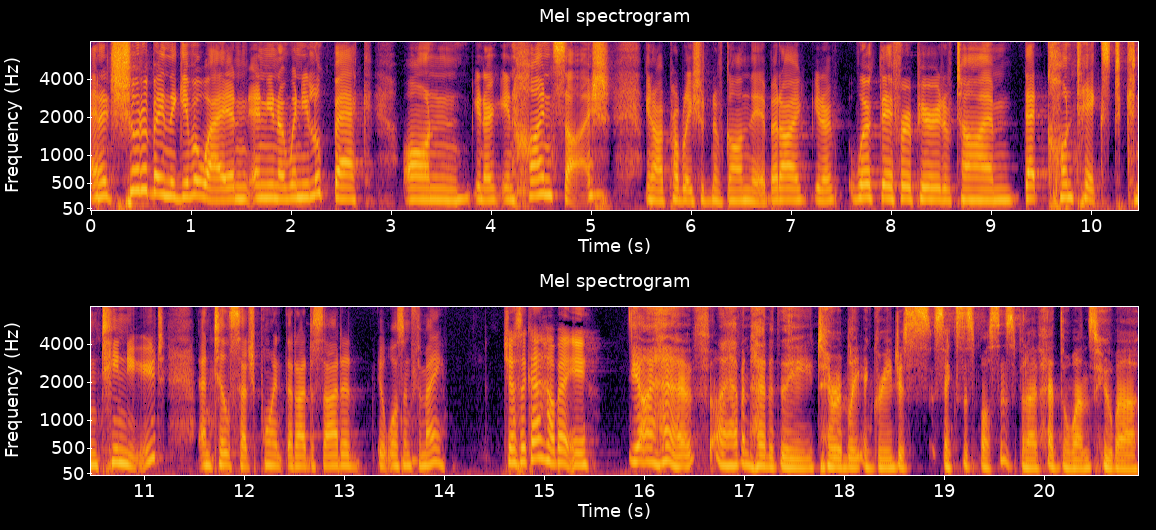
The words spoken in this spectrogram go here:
And it should have been the giveaway. And, and, you know, when you look back on, you know, in hindsight, you know, I probably shouldn't have gone there, but I, you know, worked there for a period of time. That context continued until such point that I decided it wasn't for me. Jessica, how about you? Yeah, I have. I haven't had the terribly egregious sexist bosses, but I've had the ones who are,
